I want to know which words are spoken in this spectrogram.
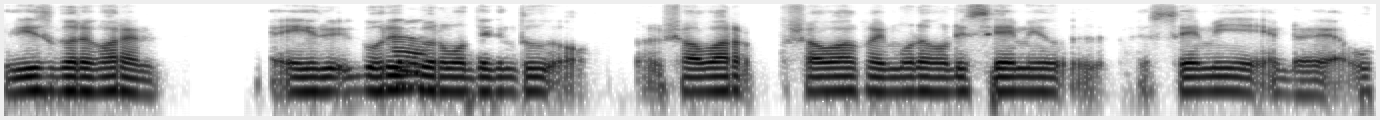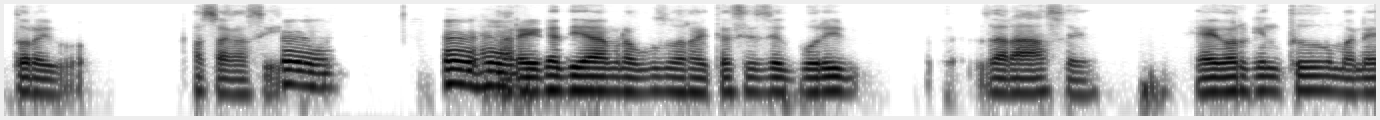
রিচ করে করেন এই গরিব হ্যাঁ। গুলোর মধ্যে কিন্তু সবার সবার প্রায় মোটামুটি সেমই সেমই একটা উত্তর হইব কাছাকাছি হ্যাঁ হ্যাঁ হ্যাঁ আর এটা দিয়ে আমরা বুঝবার হইতাছে যে গরিব যারা আছে এগর কিন্তু মানে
